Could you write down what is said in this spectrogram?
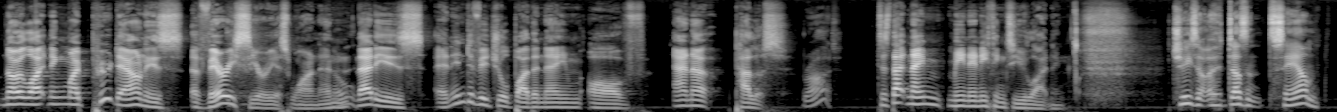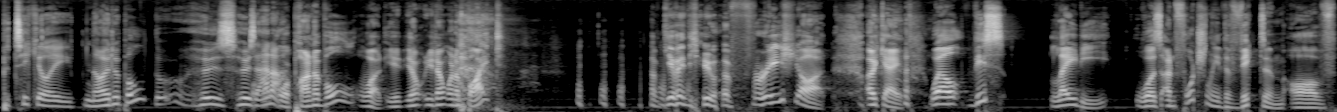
No, Lightning, my poo down is a very serious one, and that is an individual by the name of Anna Palus. right? Does that name mean anything to you, Lightning? Geez, it doesn't sound particularly notable. Who's who's Anna? Or punnable? What? You don't, you don't want to bite? I'm giving you a free shot. Okay. Well, this lady was unfortunately the victim of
